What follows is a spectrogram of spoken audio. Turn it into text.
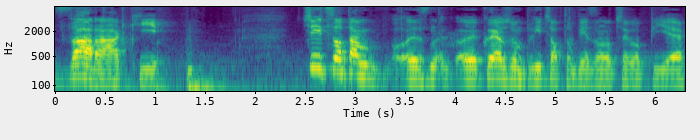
Zaraki. Ci co tam kojarzą Bleacha, to wiedzą o czego piję.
